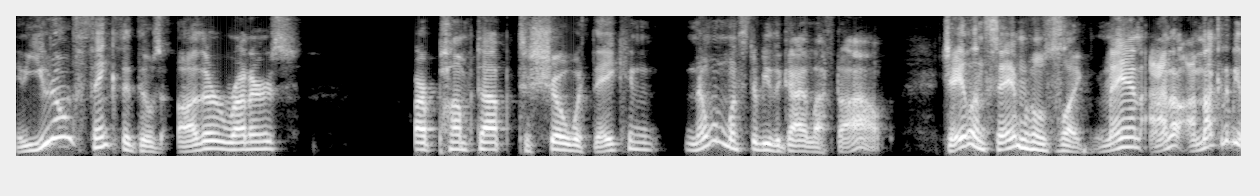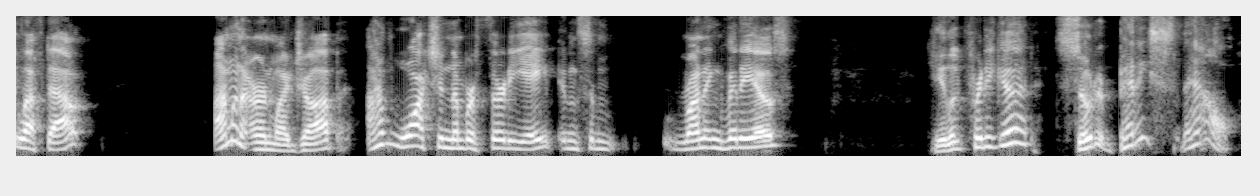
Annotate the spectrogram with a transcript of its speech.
and you don't think that those other runners are pumped up to show what they can. No one wants to be the guy left out. Jaylen Samuels like, man, I don't, I'm not going to be left out. I'm going to earn my job. I'm watching number 38 in some running videos. He looked pretty good. So did Benny Snell.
